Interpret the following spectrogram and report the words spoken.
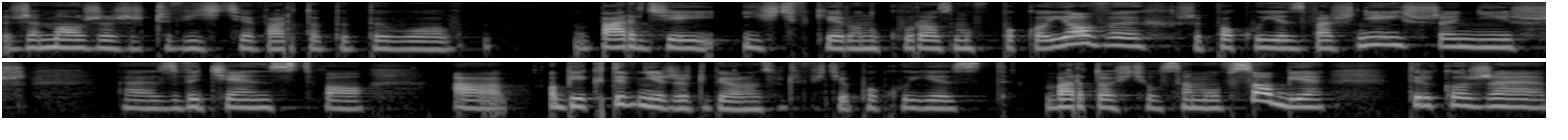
y, że może rzeczywiście warto by było bardziej iść w kierunku rozmów pokojowych, że pokój jest ważniejszy niż e, zwycięstwo, a obiektywnie rzecz biorąc, oczywiście pokój jest wartością samą w sobie, tylko że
